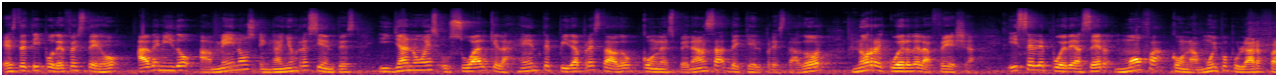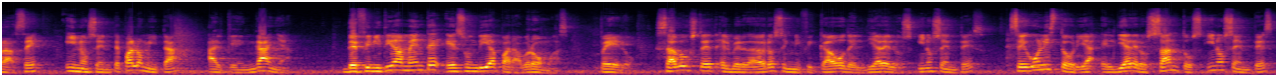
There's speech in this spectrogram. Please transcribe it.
Este tipo de festejo ha venido a menos en años recientes y ya no es usual que la gente pida prestado con la esperanza de que el prestador no recuerde la fecha y se le puede hacer mofa con la muy popular frase inocente palomita al que engaña. Definitivamente es un día para bromas, pero ¿sabe usted el verdadero significado del Día de los Inocentes? Según la historia, el Día de los Santos Inocentes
